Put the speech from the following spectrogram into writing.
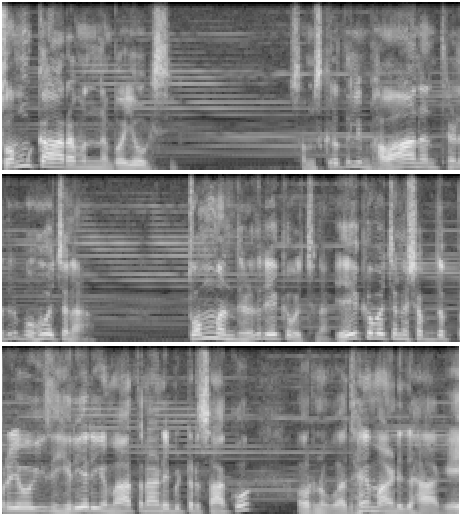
ತ್ವಂಕಾರವನ್ನು ಉಪಯೋಗಿಸಿ. ಸಂಸ್ಕೃತದಲ್ಲಿ ಭವಾನ್ ಅಂತ ಹೇಳಿದ್ರೆ ಬಹುವಚನ. ತ್ವಮ್ ಅಂತ ಹೇಳಿದ್ರೆ ಏಕವಚನ. ಏಕವಚನ ಶಬ್ದ ಪ್ರಯೋಗಿಸಿ ಹಿರಿಯರಿಗೆ ಮಾತನಾಡಿ ಬಿಟ್ಟರೆ ಸಾಕು, ಅವ್ರನ್ನ ವಧೆ ಮಾಡಿದ ಹಾಗೆ.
